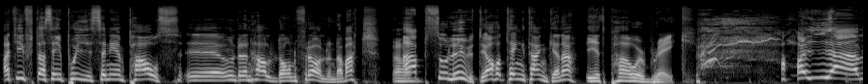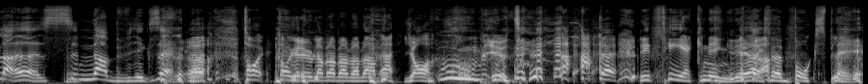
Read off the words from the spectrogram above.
att gifta sig på isen i en paus eh, under en halvdan Frölunda-match. Ja. Absolut, jag har tänkt tankarna. I ett powerbreak. Ja jävlar, äh, snabb vigsel. Ta, Tage Rula, bla bla bla bla. Ja, boom, ut. det är tekning, det är dags för boxplay.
